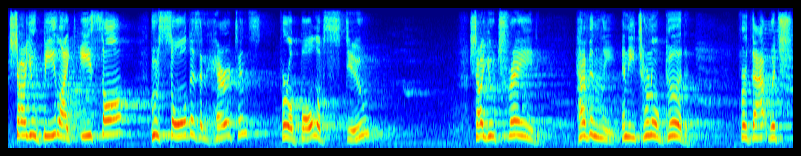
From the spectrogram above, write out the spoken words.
Shall you be like Esau, who sold his inheritance for a bowl of stew? Shall you trade heavenly and eternal good for that which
